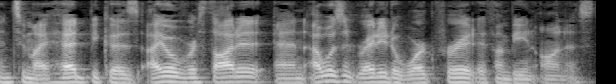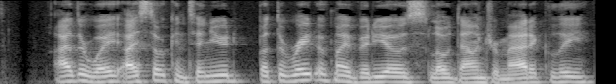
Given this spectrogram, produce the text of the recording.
into my head because I overthought it and I wasn't ready to work for it if I'm being honest. Either way, I still continued, but the rate of my videos slowed down dramatically.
